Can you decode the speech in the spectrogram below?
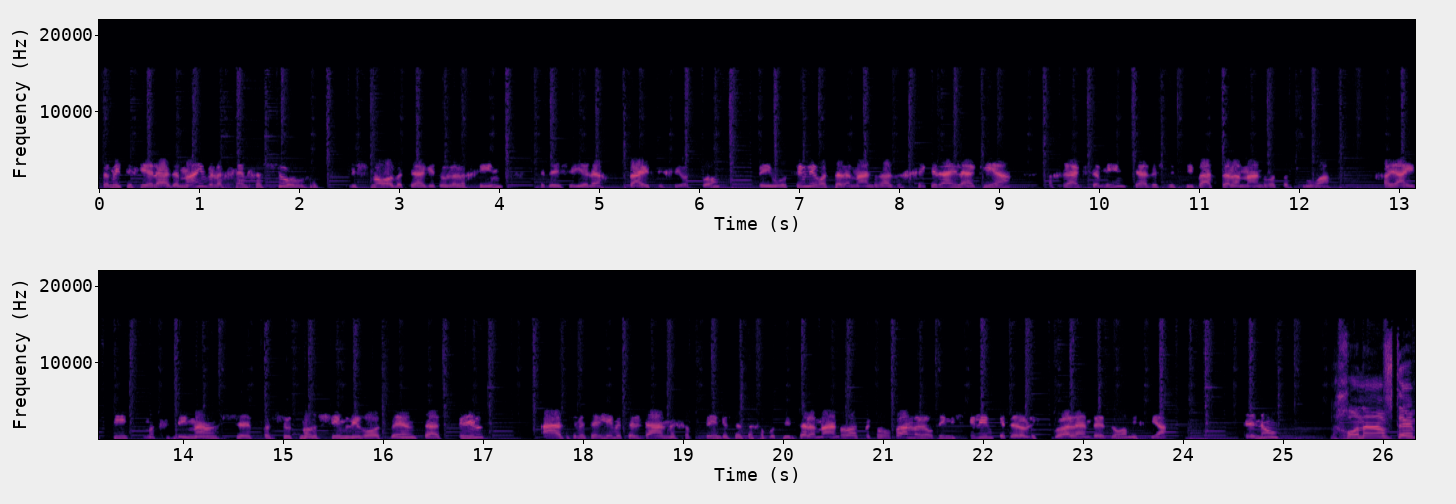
תמיד תחיה ליד המים, ולכן חשוב לשמור על בתי הגידול הלכים, כדי שיהיה לך בית לחיות בו. ואם רוצים לראות סלמנדרה, אז הכי כדאי להגיע אחרי הגשמים, כי אז יש מסיבת סלמנדרות בשמורה. חיה איטית, מקסימה, שפשוט מרשים לראות באמצע השביל. אז כשמטיילים את אלדן מחפשים בשטח הבוצי סלמנדרות, וכמובן לא יורדים משבילים כדי לא לפגוע להם באזור המחיה. תהנו. נכון אהבתם?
